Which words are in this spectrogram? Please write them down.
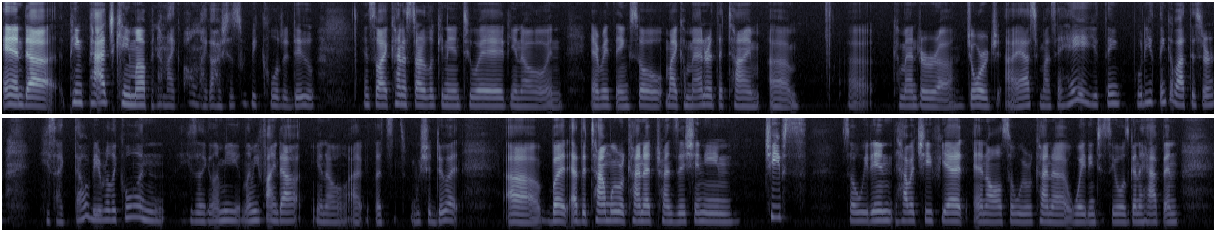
And uh, Pink Patch came up, and I'm like, oh my gosh, this would be cool to do. And so I kind of started looking into it, you know, and everything. So my commander at the time, um, uh, Commander uh, George, I asked him, I said, hey, you think, what do you think about this, sir? He's like, that would be really cool. And he's like, let me let me find out, you know, I, let's we should do it. Uh, but at the time, we were kind of transitioning chiefs so we didn't have a chief yet, and also we were kind of waiting to see what was going to happen.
